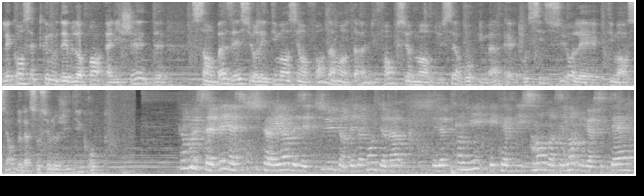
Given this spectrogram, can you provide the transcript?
Les concepts que nous développons à l'ICHED sont basés sur les dimensions fondamentales du fonctionnement du cerveau humain et aussi sur les dimensions de la sociologie du groupe. Comme vous le savez, l'Institut supérieur des études en développement durable est le premier établissement d'enseignement universitaire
